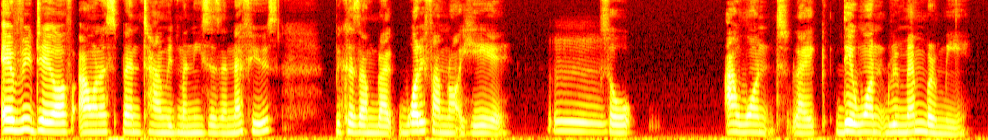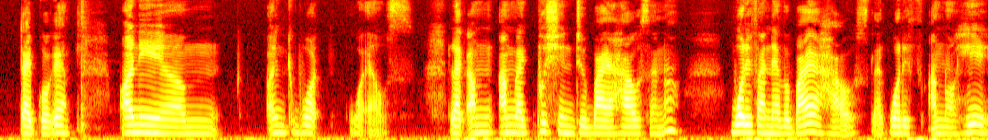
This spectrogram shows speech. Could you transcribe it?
every day off I want to spend time with my nieces and nephews because I'm like, what if I'm not here? Mm. So I want like they won't remember me type ko okay? Any um and what what else? Like I'm I'm like pushing to buy a house and uh, what if I never buy a house? Like what if I'm not here?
